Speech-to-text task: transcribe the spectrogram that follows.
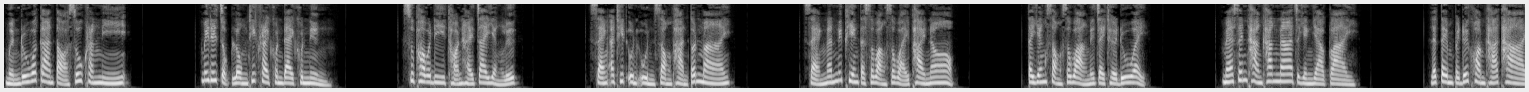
เหมือนรู้ว่าการต่อสู้ครั้งนี้ ไม่ได้จบลงที่ใครคนใดคนหนึ่ง สุภาวดีถอนหายใจอย่างลึก แสงอาทิตย์อุ่นๆส่องผ่านต้นไม้ แสงนั้นไม่เพียงแต่สว่างสวัยภายนอก แต่ยังส่องสว่างในใจเธอด้วย แม้เส้นทางข้างหน้าจะยังยาวไกล และเต็มไปด้วยความท้าทาย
